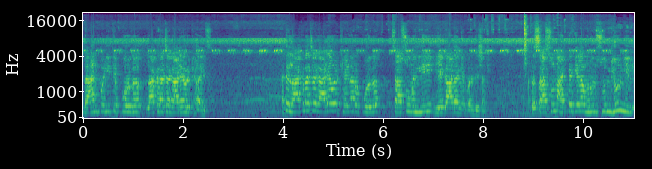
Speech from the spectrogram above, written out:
लहानपणी ते पोरग लाकडाच्या गाड्यावर खेळायचं. आता लाकडाच्या गाड्यावर खेळणारं पोरग सासू म्हणली हे गाडा ने परदेशात आता सासून हट्ट केला म्हणून सून घेऊन गेली.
